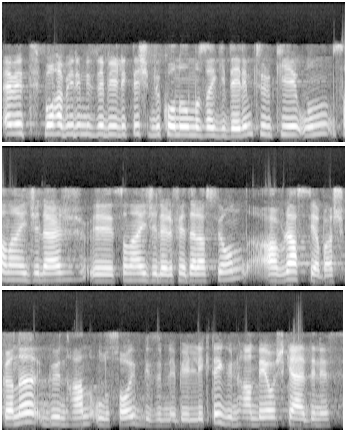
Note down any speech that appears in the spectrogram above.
Evet, bu haberimizle birlikte şimdi konuğumuza gidelim. Türkiye Un Sanayiciler e, Sanayicileri Federasyon Avrasya Başkanı Günhan Ulusoy bizimle birlikte. Günhan Bey hoş geldiniz.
